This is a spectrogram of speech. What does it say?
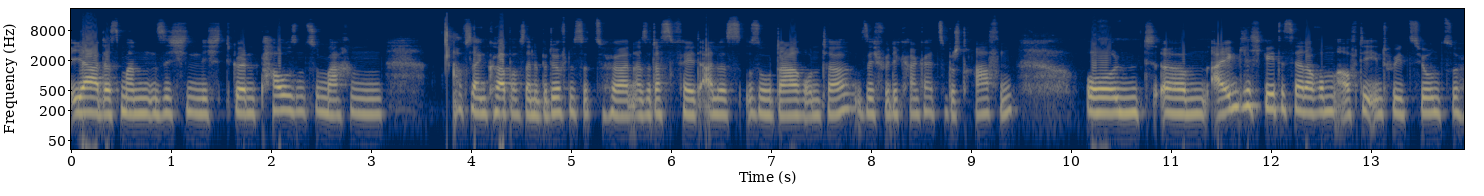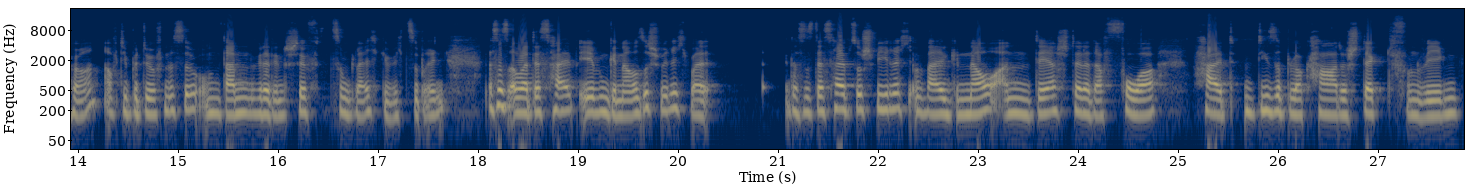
ja, dass man sich nicht gönnt, Pausen zu machen, auf seinen Körper, auf seine Bedürfnisse zu hören. Also das fällt alles so darunter, sich für die Krankheit zu bestrafen. Und ähm, eigentlich geht es ja darum, auf die Intuition zu hören, auf die Bedürfnisse, um dann wieder den Shift zum Gleichgewicht zu bringen. Das ist aber deshalb eben genauso schwierig, weil das ist deshalb so schwierig, weil genau an der Stelle davor halt diese Blockade steckt von wegen,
